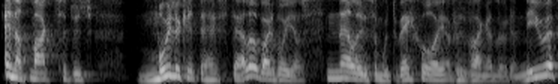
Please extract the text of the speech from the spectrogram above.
En dat maakt ze dus moeilijker te herstellen, waardoor je sneller ze moet weggooien en vervangen door een nieuwe.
